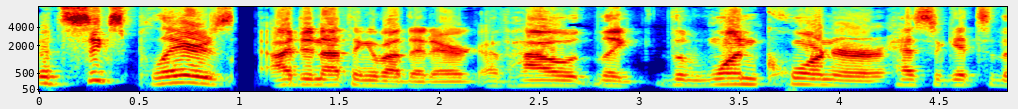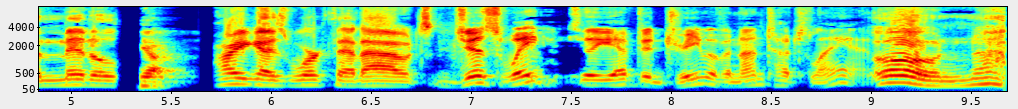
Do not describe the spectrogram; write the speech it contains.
But six players, I did not think about that, Eric, of how, like, the one corner has to get to the middle. Yeah. How you guys work that out? Just wait until you have to dream of an untouched land. Oh, no.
